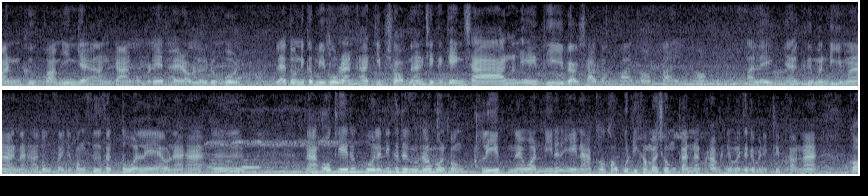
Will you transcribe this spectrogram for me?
มันคือความยิ่งใหญ่อลังการของประเทศไทยเราเลยทุกคน และตรงนี้ก็มีพวกร้านค้ากิฟช็อปนะอย่างเช่นกางเกงช้างนั่นเองที่แบบชาวต่างชาติชอบใส่เนาะอะไรอย่างเงี้ยคือมันดีมากนะฮะสงสัยจะต้องซื้อสักตัวแล้วนะฮะเออนะโอเคทุกคนและนี่ก็ถึงทั้งหมดของคลิปในวันนี้นั่นเองนะก็ขอบคุณที่เข้ามาชมกันนะครับเดี๋ยวมาเจอกันใหม่ในคลิปคราวหน้า ก็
